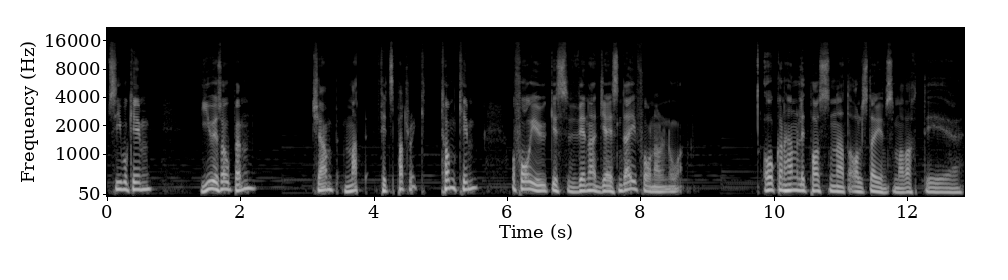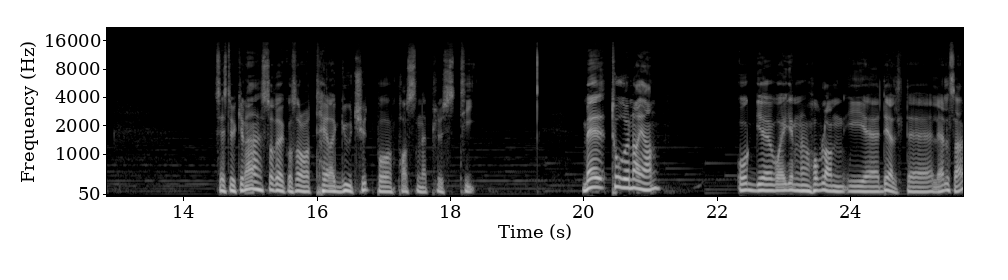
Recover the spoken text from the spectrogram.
Siwo Kim, US Open, champ Matt Fitzpatrick, Tom Kim og forrige ukes vinner Jason Day, får navnet noen. Og kan hende litt passende at all støyen som har vært i uh, siste ukene, så røk også da Taylor Gooch ut på passende pluss ti. Med to runder igjen og uh, vår egen Hovland i uh, delt ledelse,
